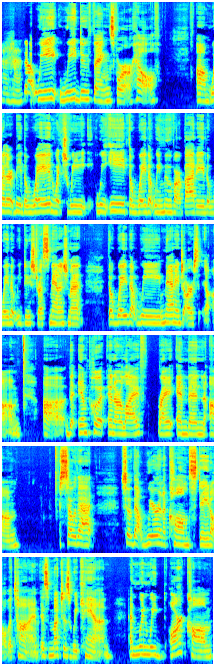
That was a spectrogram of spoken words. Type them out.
mm-hmm. that we we do things for our health. Um, whether it be the way in which we we eat, the way that we move our body, the way that we do stress management, the way that we manage our um, uh, the input in our life, right? And then um, so that so that we're in a calm state all the time as much as we can. And when we aren't calm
